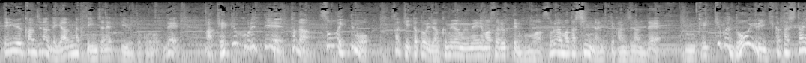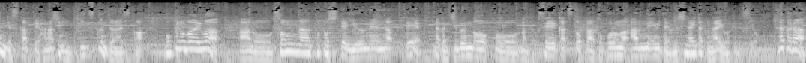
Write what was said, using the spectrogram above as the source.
っていう感じなんでやんなくていいんじゃねっていうところで、まあ、結局これって、ただ、そうは言っても、さっき言った通り悪名は無名に勝るっていうのも、まあ、それはまた真なりって感じなんで、うん、結局どういう生き方したいんですかっていう話に行き着くんじゃないですか。僕の場合は、あの、そんなことして有名になって、なんか自分の、こう、なんだろう、生活とか心の安寧みたいに失いたくないわけですよ。だから、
